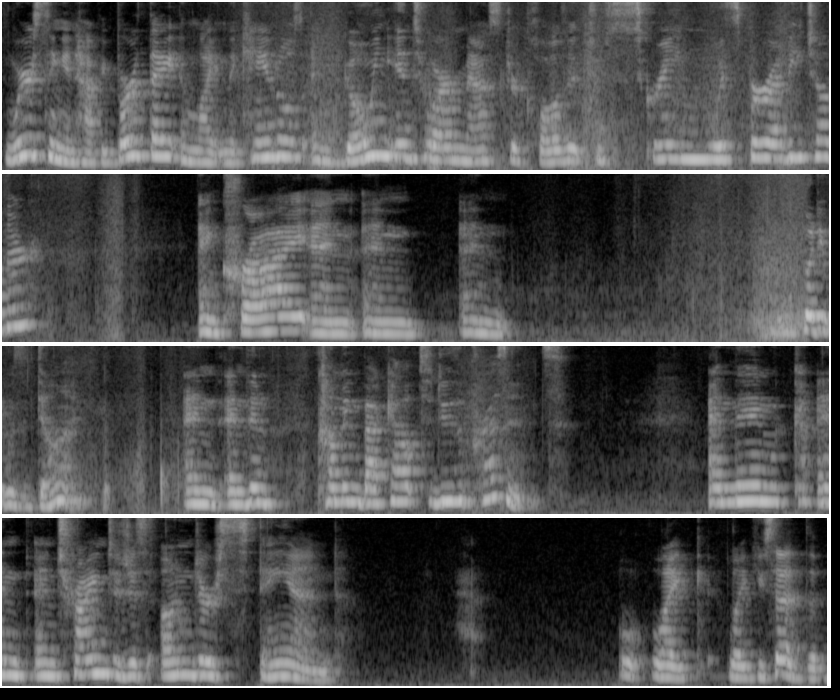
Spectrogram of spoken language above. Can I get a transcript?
we're singing happy birthday and lighting the candles and going into our master closet to scream whisper at each other and cry and and and but it was done and and then coming back out to do the presents and then and and trying to just understand like like you said, the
